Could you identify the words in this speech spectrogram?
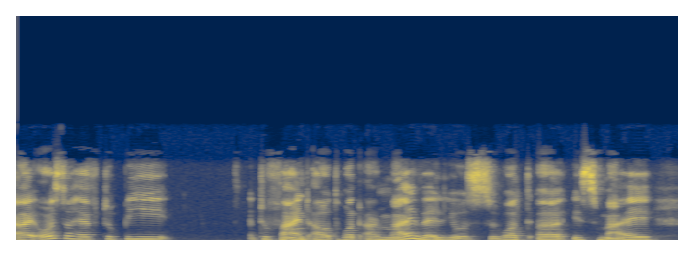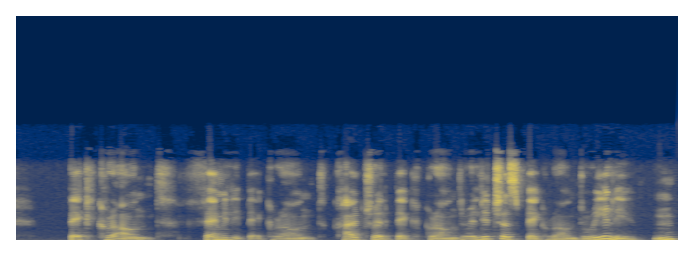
I also have to be to find out what are my values, what uh, is my background, family background, cultural background, religious background, really. Mm?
